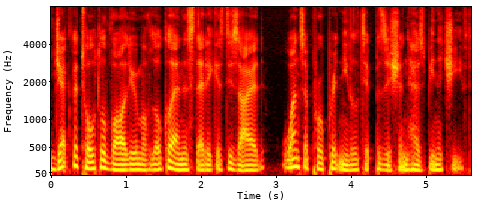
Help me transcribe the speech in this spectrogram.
Inject the total volume of local anesthetic as desired once appropriate needle tip position has been achieved.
